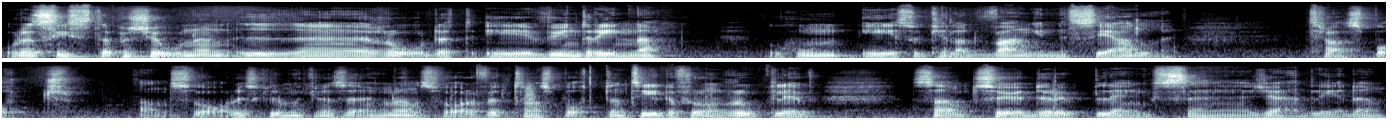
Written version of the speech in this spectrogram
Och den sista personen i eh, rådet är Vyndrinna. Och hon är så kallad vagnsial, Transportansvarig skulle man kunna säga. Hon ansvarar för transporten till och från Roklev samt söderut längs eh, järnleden.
